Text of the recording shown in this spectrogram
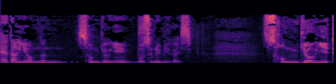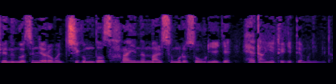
해당이 없는 성경이 무슨 의미가 있습니까? 성경이 되는 것은 여러분 지금도 살아있는 말씀으로서 우리에게 해당이 되기 때문입니다.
